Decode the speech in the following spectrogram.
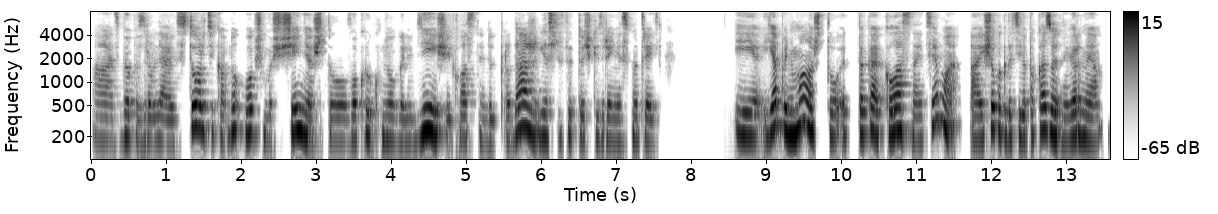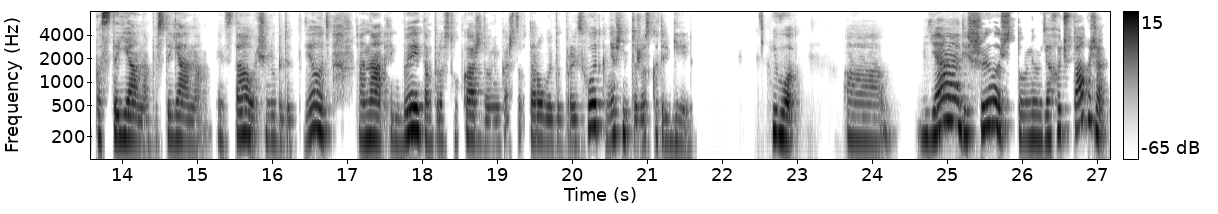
а, тебя поздравляют с тортиком. Ну, в общем, ощущение, что вокруг много людей, еще и классно идут продажи, если с этой точки зрения смотреть. И я понимала, что это такая классная тема, а еще когда тебе показывают, наверное, постоянно, постоянно. Инста очень любит это делать. Она кликбейт, там просто у каждого, мне кажется, второго это происходит, конечно, это жестко триггерит. И вот, а, я решила, что ну, я хочу так же.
